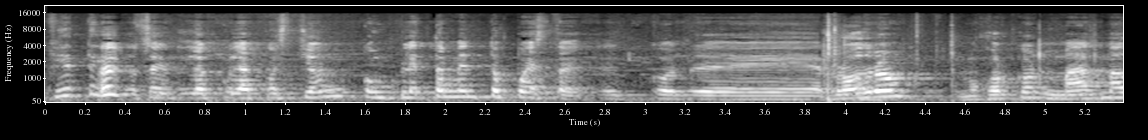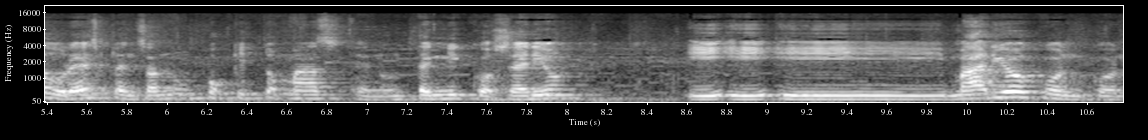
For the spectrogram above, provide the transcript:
Fíjate, o sea, la, la cuestión completamente opuesta. eh, Con eh, Rodro, a lo mejor con más madurez, pensando un poquito más en un técnico serio. Y, y- y Mario con, con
